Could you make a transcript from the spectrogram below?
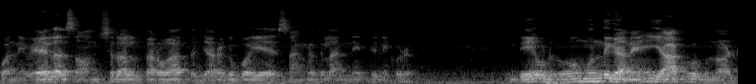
కొన్ని వేల సంవత్సరాల తర్వాత జరగబోయే సంగతులన్నింటినీ కూడా. దేవుడు ముందుగానే యాకోబు నోట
